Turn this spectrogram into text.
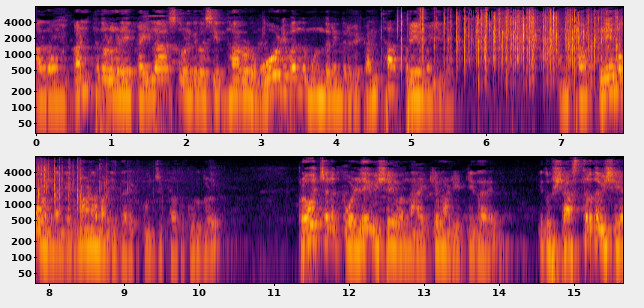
ಆದ್ರೆ ಅವನ ಕಂಠದೊಳಗಡೆ, ಕೈಲಾಸದೊಳಗಿರೋ ಸಿದ್ಧಾರೂಢ ಓಡಿ ಬಂದು ಮುಂದೆ ನಿಂದಿರ್ಬೇಕು. ಅಂಥ ಪ್ರೇಮ ಇದೆ. ಅಂಥ ಪ್ರೇಮವನ್ನ ನಿರ್ಮಾಣ ಮಾಡಿದ್ದಾರೆ ಪೂಜ್ಯಪಾದ ಗುರುಗಳು ಪ್ರವಚನಕ್ಕೆ ಒಳ್ಳೆಯ ವಿಷಯವನ್ನ ಆಯ್ಕೆ ಮಾಡಿ ಇಟ್ಟಿದ್ದಾರೆ. ಇದು ಶಾಸ್ತ್ರದ ವಿಷಯ.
